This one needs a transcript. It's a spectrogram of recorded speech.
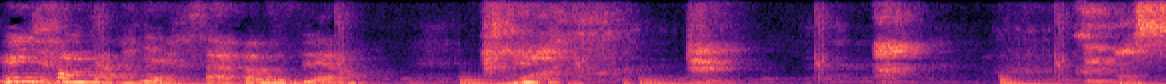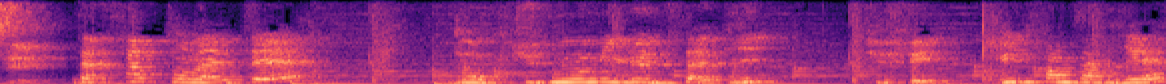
une fente arrière. Ça va pas vous plaire. hein. 3, 2, 1. Commencez. T'attrapes ton haltère, donc tu te mets au milieu du tapis, tu fais une fente arrière,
